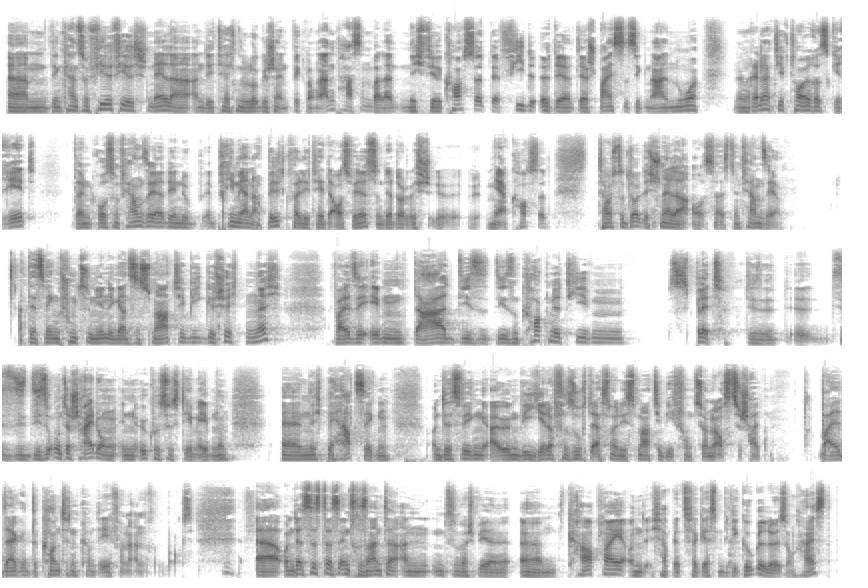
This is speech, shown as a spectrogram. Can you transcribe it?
ähm, den kannst du viel, viel schneller an die technologische Entwicklung anpassen, weil er nicht viel kostet. Der, feed, äh, der, der speist das Signal nur in ein relativ teures Gerät deinen großen Fernseher, den du primär nach Bildqualität auswählst und der deutlich äh, mehr kostet, tauschst du deutlich schneller aus als den Fernseher. Deswegen funktionieren die ganzen Smart TV-Geschichten nicht, weil sie eben da diese, diesen kognitiven Split, diese, äh, diese, diese Unterscheidung in Ökosystemebenen äh, nicht beherzigen und deswegen irgendwie jeder versucht erstmal die Smart TV-Funktion auszuschalten weil der, der Content kommt eh von einer anderen Box. Äh, und das ist das Interessante an zum Beispiel ähm, CarPlay und ich habe jetzt vergessen, wie die Google-Lösung heißt.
